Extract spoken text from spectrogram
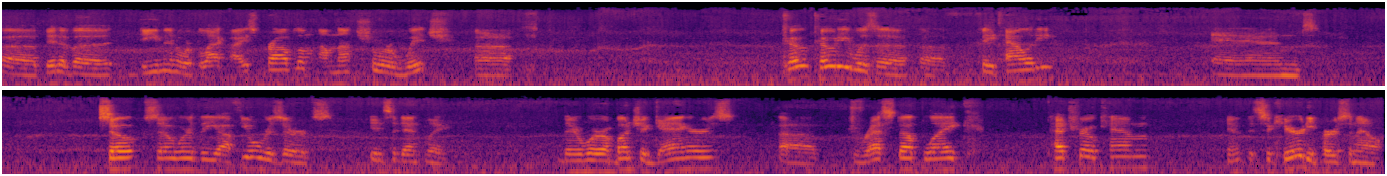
a bit of a demon or black ice problem. I'm not sure which. Uh, Co- Cody was a, a fatality, and so so were the uh, fuel reserves. Incidentally, there were a bunch of gangers uh, dressed up like petrochem security personnel.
